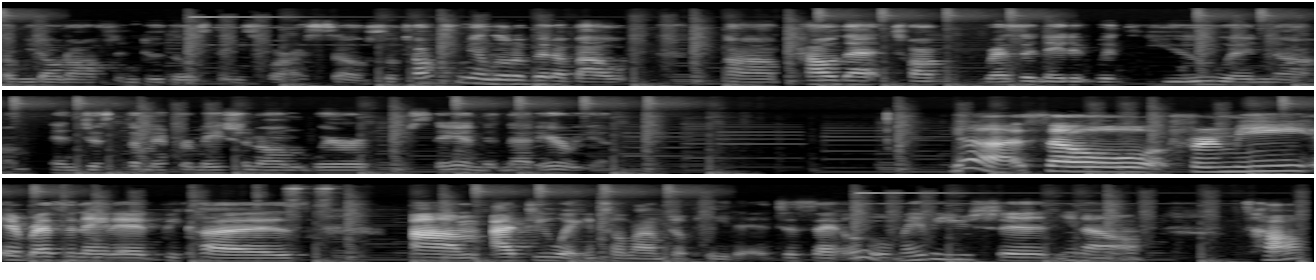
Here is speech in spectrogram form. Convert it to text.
But we don't often do those things for ourselves. So, talk to me a little bit about um, how that talk resonated with you, and um, and just some information on where you stand in that area. Yeah. So for me, it resonated because um, I do wait until I'm depleted to say, oh, maybe you should, you know, talk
